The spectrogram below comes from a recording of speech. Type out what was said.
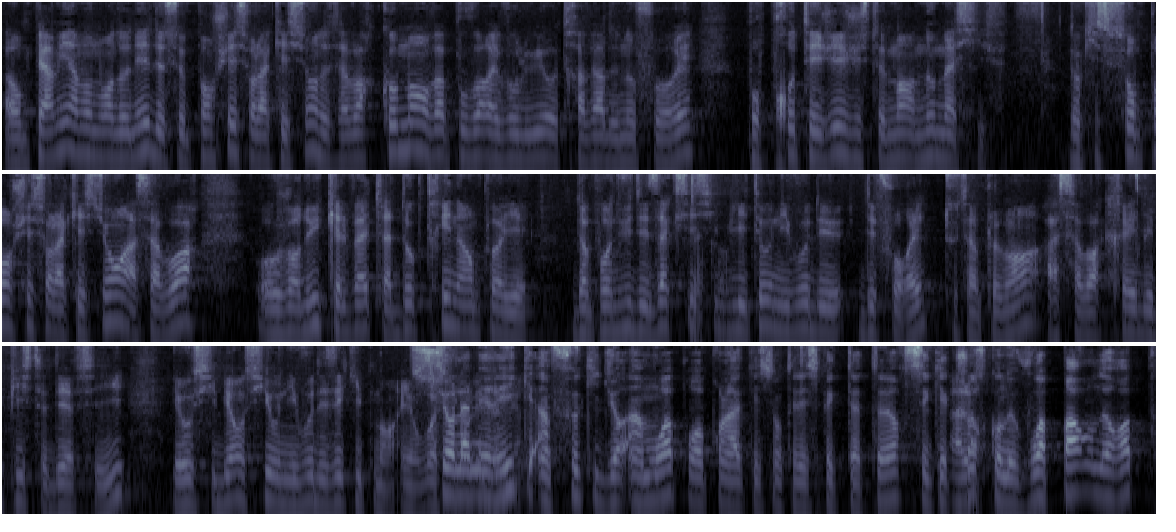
ont permis à un moment donné de se pencher sur la question de savoir comment on va pouvoir évoluer au travers de nos forêts pour protéger justement nos massifs. Donc ils se sont penchés sur la question, à savoir aujourd'hui quelle va être la doctrine à employer d'un point de vue des accessibilités au niveau des, forêts, tout simplement, à savoir créer des pistes DFCI, et aussi bien aussi au niveau des équipements. Et sur l'Amérique, un feu qui dure un mois, pour reprendre la question téléspectateur, c'est quelque chose qu'on ne voit pas en Europe?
